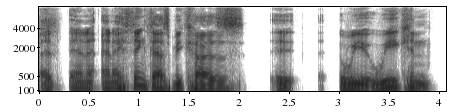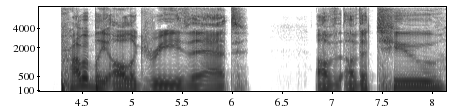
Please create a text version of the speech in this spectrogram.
and and, and i think that's because it, we we can probably all agree that of of the two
